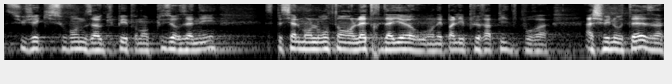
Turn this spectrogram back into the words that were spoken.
sujet qui souvent nous a occupés pendant plusieurs années, spécialement longtemps en lettres d'ailleurs, où on n'est pas les plus rapides pour euh, achever nos thèses,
